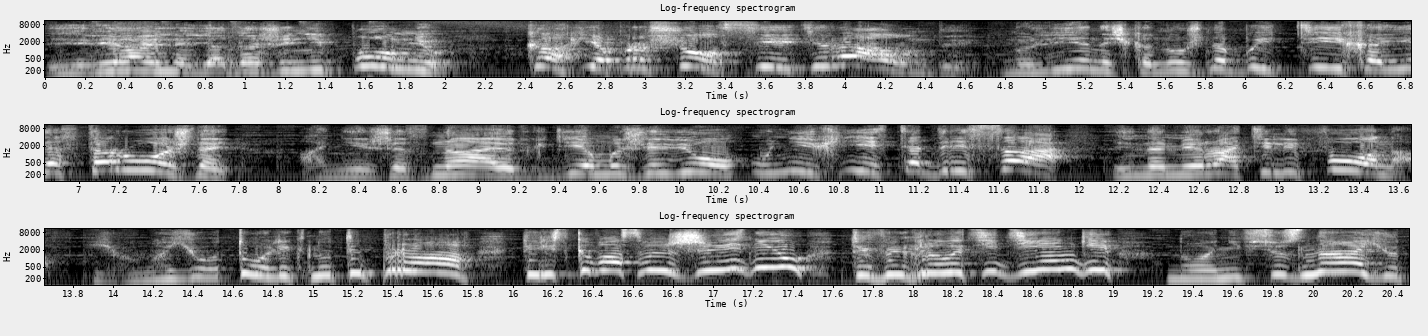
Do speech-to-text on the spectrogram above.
И реально я даже не помню, как я прошел все эти раунды. Но, Леночка, нужно быть тихой и осторожной. Они же знают, где мы живем. У них есть адреса и номера телефонов. Ё-моё, Толик, ну ты прав! Ты рисковал своей жизнью, ты выиграл эти деньги, но они все знают.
